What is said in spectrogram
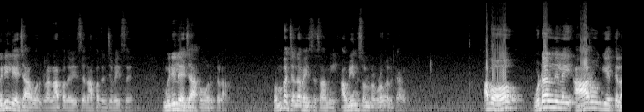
மிடில் ஏஜாகவும் இருக்கலாம் நாற்பது வயசு நாற்பத்தஞ்சு வயசு மிடில் ஏஜாகவும் இருக்கலாம். ரொம்ப சின்ன வயசு சாமி. அப்படின்னு சொல்கிறவங்களும் இருக்காங்க. அப்போது உடல்நிலை ஆரோக்கியத்தில்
